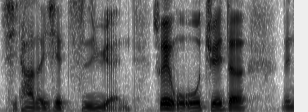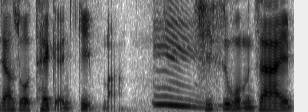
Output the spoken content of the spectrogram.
其他的一些资源。所以我，我觉得人家说 take and give 嘛，嗯，其实我们在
